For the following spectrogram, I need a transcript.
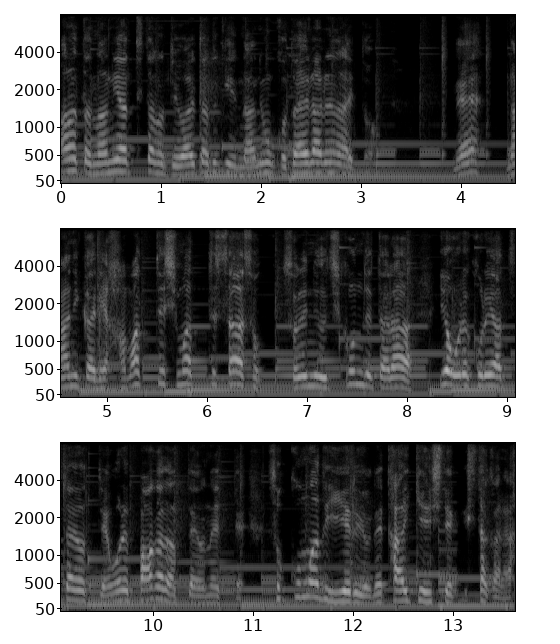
あなた何やってたの？と言われた時に何も答えられないと。ね、何かにはまってしまってさそれに打ち込んでたらいや俺これやってたよって俺バカだったよねってそこまで言えるよね体験してしたから。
